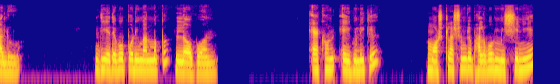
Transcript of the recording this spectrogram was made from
আলু। দিয়ে দেব পরিমাণ মতো লবণ। এখন এইগুলিকে মশলার সঙ্গে ভালোভাবে মিশিয়ে নিয়ে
